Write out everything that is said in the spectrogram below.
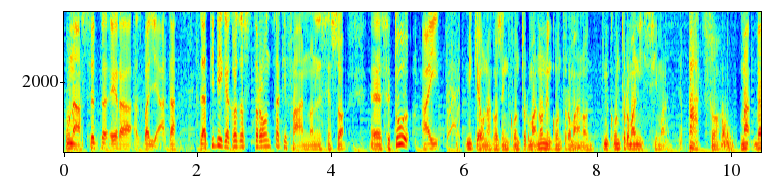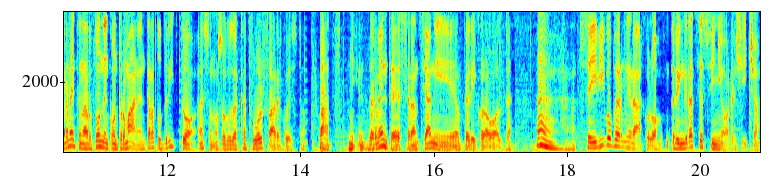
un asset era sbagliata. La tipica cosa stronza che fanno, nel senso, eh, se tu hai, mica una cosa in contromano, non in contromano, in contromanissima, è pazzo, ma veramente una rotonda in contromano, è entrato dritto, adesso non so cosa cazzo vuol fare questo, pazzo, veramente essere anziani è un pericolo a volte. Ah, sei vivo per miracolo, ringrazia il Signore, Ciccia.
